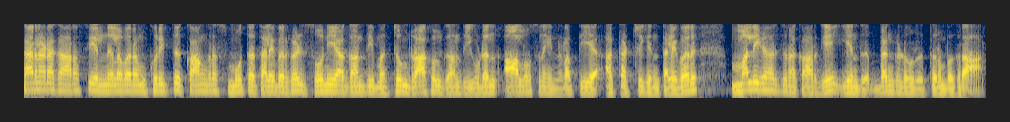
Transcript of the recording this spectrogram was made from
கர்நாடக அரசியல் நிலவரம் குறித்து காங்கிரஸ் மூத்த தலைவர்கள் சோனியா காந்தி மற்றும் ராகுல் காந்தியுடன் ஆலோசனை நடத்திய அக்கட்சியின் தலைவர் மல்லிகார்ஜுன கார்கே இன்று பெங்களூரு திரும்புகிறார்.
